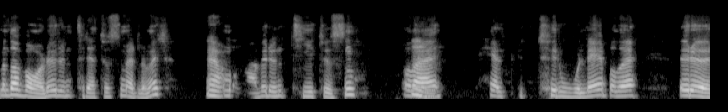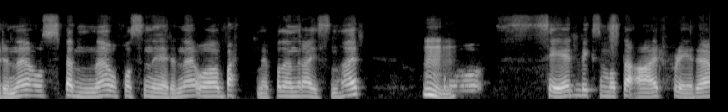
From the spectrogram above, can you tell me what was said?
men da var det rundt 3000 medlemmer. Ja. Nå er vi rundt 10 000. Og det er mm helt utrolig både rørende og spennende og fascinerende å ha vært med på den reisen her. Mm. Og ser liksom at det er flere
